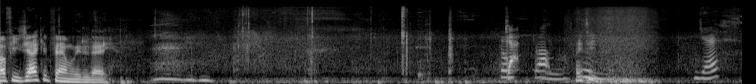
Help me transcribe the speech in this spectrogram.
Puffy jacket family today. Hey T. Yes.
